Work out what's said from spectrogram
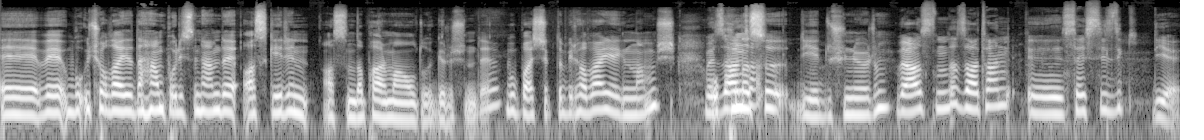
Ee, ve bu üç olayda da hem polisin hem de askerin aslında parmağı olduğu görüşünde. Bu başlıkta bir haber yayınlanmış. Ve Okunası zaten, diye düşünüyorum. Ve aslında zaten e, sessizlik diye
